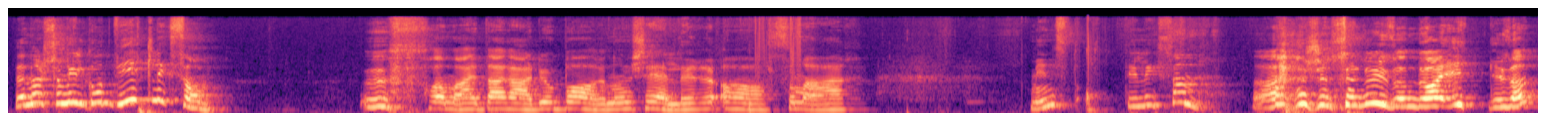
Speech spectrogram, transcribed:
Hvem er det som vil gå dit, liksom? Uff a meg, der er det jo bare noen sjeler ah, som er minst 80, liksom. Skjønner du? Liksom, du har ikke sånn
